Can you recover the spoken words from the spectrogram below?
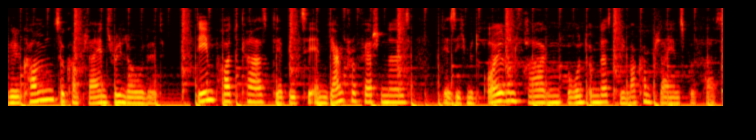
Willkommen zu Compliance Reloaded, dem Podcast der BCM Young Professionals, der sich mit euren Fragen rund um das Thema Compliance befasst.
